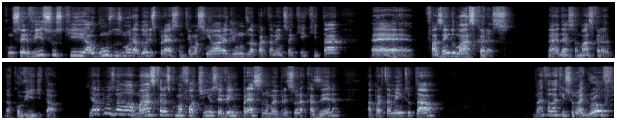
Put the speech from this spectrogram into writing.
com serviços que alguns dos moradores prestam. Tem uma senhora de um dos apartamentos aqui que está é, fazendo máscaras, né? Dessa máscara da Covid e tal. E ela pôs lá, ó, máscaras com uma fotinho, você vê impressa numa impressora caseira, apartamento tal. Vai falar que isso não é growth?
